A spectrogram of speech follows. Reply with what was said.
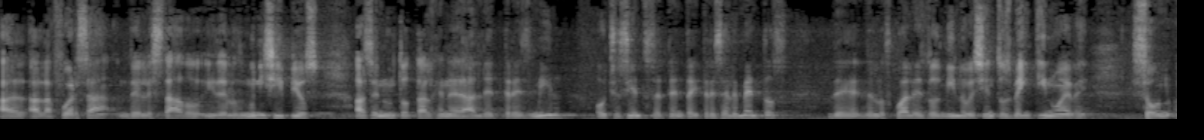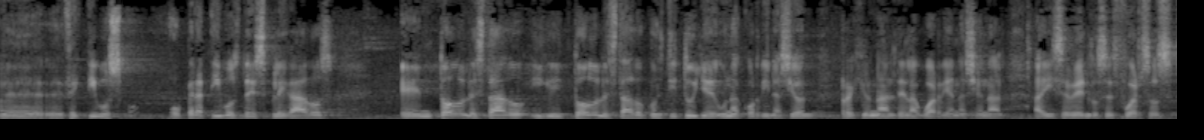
a, la fuerza del Estado y de los municipios hacen un total general de 3.873 elementos, de, los cuales 2.929 son eh, efectivos operativos desplegados en todo el Estado y todo el Estado constituye una coordinación regional de la Guardia Nacional. Ahí se ven los esfuerzos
